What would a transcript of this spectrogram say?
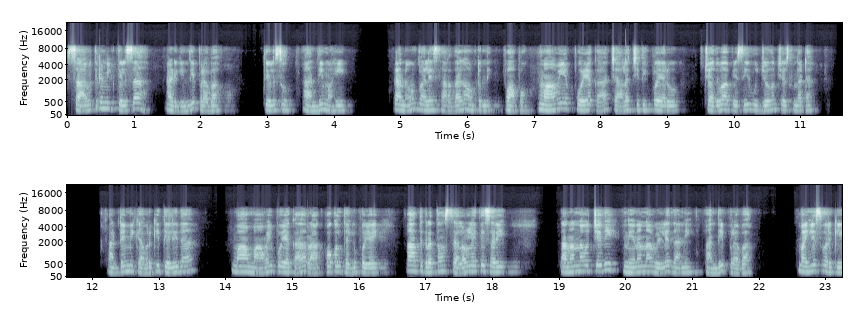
సావిత్రి నీకు తెలుసా? అడిగింది ప్రభ. తెలుసు అంది మహి. తను భలే సరదాగా ఉంటుంది. పాపం. మావయ్య పోయాక చాలా చితికిపోయారు. చదువు ఆపేసి ఉద్యోగం చేస్తుందట. అంటే మీకెవరికీ తెలీదా? మా మామయ్య పోయాక రాకపోకలు తగ్గిపోయాయి. అంత క్రితం సెలవులైతే సరి. తనన్నా వచ్చేది నేనన్నా వెళ్ళేదాన్ని అంది ప్రభ. మహేశ్వరికి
